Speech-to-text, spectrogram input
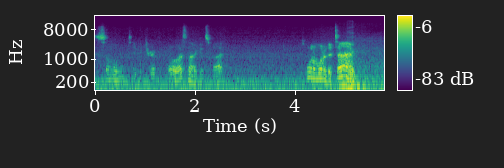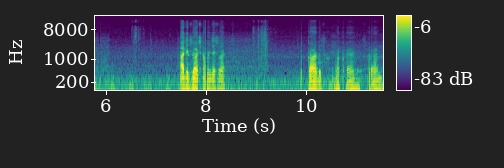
Someone will take a trip. Oh, that's not a good spot. Just one on one at a time. Oh, this guard's coming this way. Guard is okay. It's good.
